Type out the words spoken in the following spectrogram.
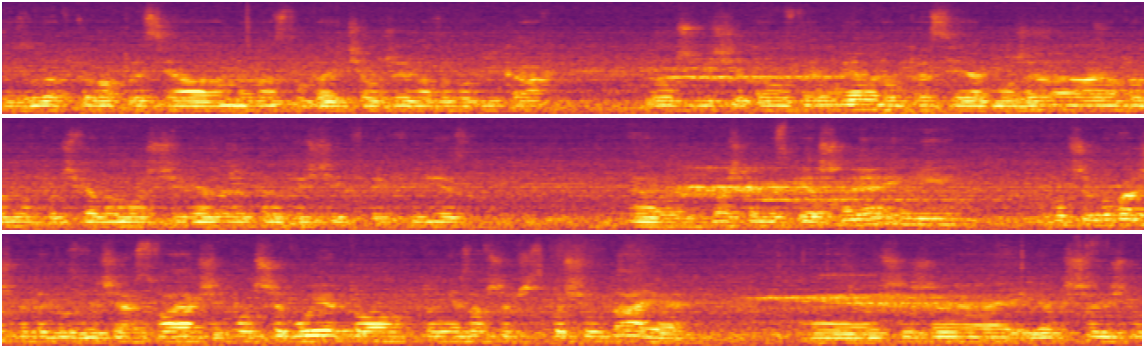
Jest dodatkowa presja na nas tutaj ciąży na zawodnikach. No oczywiście tą zdejmujemy tą presję jak możemy, ale na pewno w podświadomości wiemy, że ten wyścig w tej chwili jest e, dość niebezpieczny i potrzebowaliśmy tego zwycięstwa. Jak się potrzebuje, to, to nie zawsze wszystko się udaje. E, Myślę, że jak strzeliśmy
